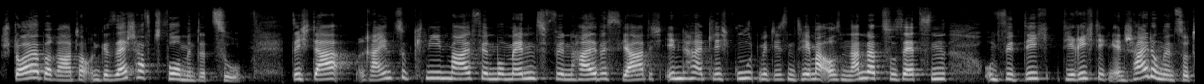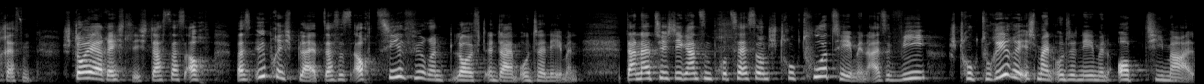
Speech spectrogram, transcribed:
Steuerberater und Gesellschaftsformen dazu. Dich da reinzuknien mal für einen Moment, für ein halbes Jahr, dich inhaltlich gut mit diesem Thema auseinanderzusetzen, um für dich die richtigen Entscheidungen zu treffen. Steuerrechtlich, dass das auch was übrig bleibt, dass es auch zielführend läuft in deinem Unternehmen. Dann natürlich die ganzen Prozesse und Strukturthemen. Also wie strukturiere ich mein Unternehmen optimal?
